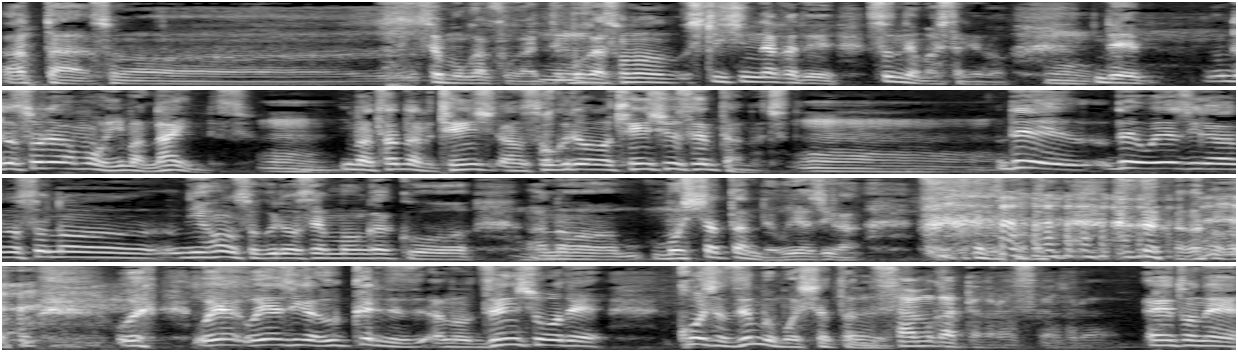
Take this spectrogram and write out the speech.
あった、その、専門学校があって、僕はその敷地の中で住んでましたけど、で、で、それはもう今ないんですよ。ん今単なる研修、あの、測量の研修センターになっちゃってー。うん。で、で、親父が、あの、その、日本測量専門学校を、あの、模しちゃったんで、親父が。あのおや、親父がうっかりで、あの、全焼で、校舎全部模しちゃったんで。寒かったからですか、それは。えっ、とね、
